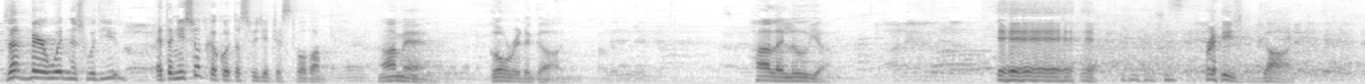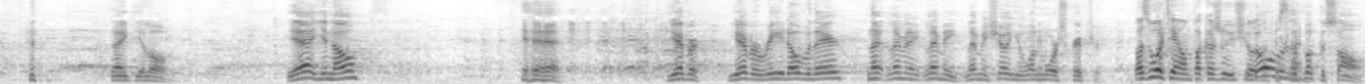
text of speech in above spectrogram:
Does that bear witness with you? Это несет какое-то свидетельство вам? Amen. Glory to God. Hallelujah. Praise God. Thank you, Lord. Yeah, you know. you ever you ever read over there? Let, let me let me let me show you one more scripture. Позвольте, я вам покажу еще Go одно over to the писание. book of Psalms,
